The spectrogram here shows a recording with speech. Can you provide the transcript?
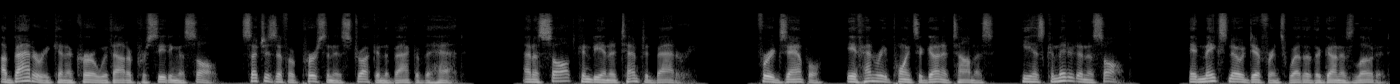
A battery can occur without a preceding assault, such as if a person is struck in the back of the head. An assault can be an attempted battery. For example, if Henry points a gun at Thomas, he has committed an assault. It makes no difference whether the gun is loaded,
